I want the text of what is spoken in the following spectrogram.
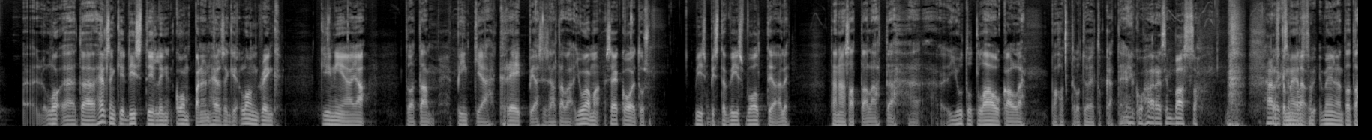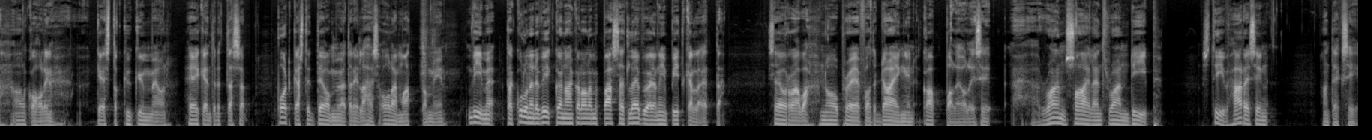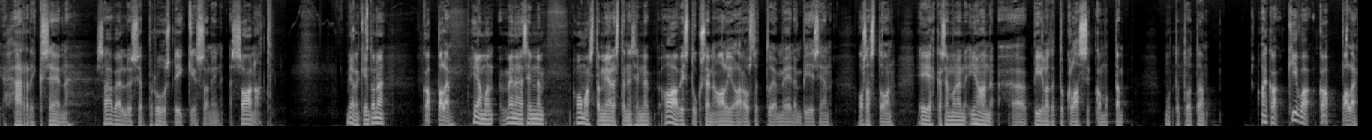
äh, Helsinki Distilling Companyn Helsinki Long Drink Kinia ja tuota, pinkkiä kreippiä sisältävä juomasekoitus 5,5 volttia, eli tänään saattaa lähteä jutut laukalle, pahoittelut jo etukäteen. Niin kuin Harrisin basso. Koska meidän, basso. meidän tota, alkoholin kestokykymme on heikentynyt tässä podcastin teon myötä niin lähes olemattomiin. Viime tai kuluneiden viikkojen aikana olemme päässeet levyä jo niin pitkälle, että seuraava No Prayer for the Dyingin kappale olisi Run Silent, Run Deep. Steve Harrisin, anteeksi, Harriksen sävellys ja Bruce Dickinsonin sanat. Mielenkiintoinen kappale. Hieman menee sinne omasta mielestäni sinne aavistuksen aliarvostettujen meidän biisien osastoon. Ei ehkä semmoinen ihan äh, piilotettu klassikko, mutta, mutta tuota, aika kiva kappale.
